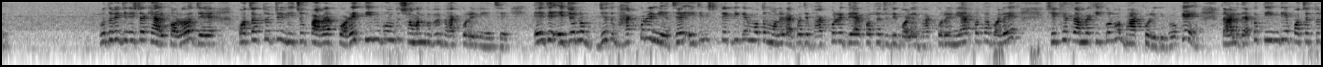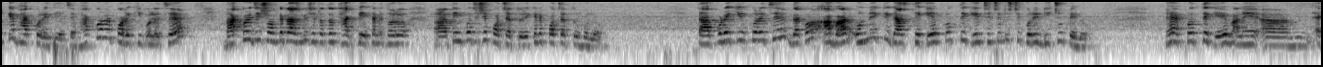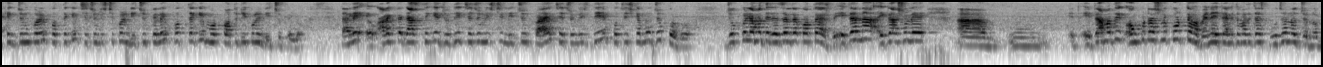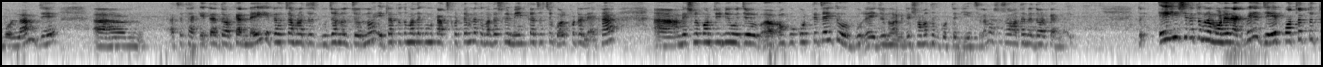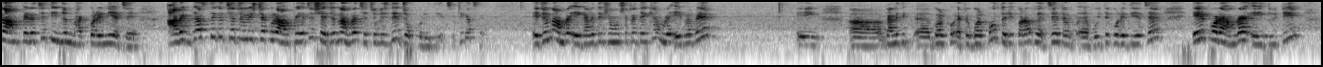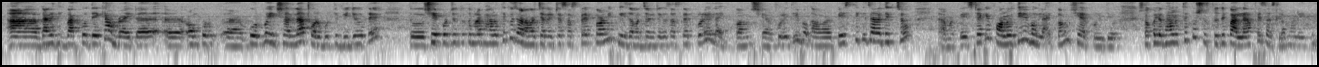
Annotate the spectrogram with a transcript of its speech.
প্রথমে জিনিসটা খেয়াল করো যে পঁচাত্তরটি লিচু পাড়ার পরে তিন বন্ধু সমানভাবে ভাগ করে নিয়েছে। এই যে, এই জন্য যেহেতু ভাগ করে নিয়েছে, এই জিনিসটা টেকনিকের মতো মনে রাখব যে ভাগ করে দেওয়ার কথা যদি বলে, ভাগ করে নেওয়ার কথা বলে, সেক্ষেত্রে আমরা কি করব? ভাগ করে দিব, ওকে? তাহলে দেখো তিন দিয়ে পঁচাত্তরকে ভাগ করে দিয়েছে। ভাগ করার পরে কি বলেছে? ভাগ করে যে সংখ্যাটা আসবে সেটা তো থাকবে। এখানে ধরো তিন পঁচিশে পঁচাত্তর, এখানে পঁচাত্তর হলো। তারপরে কি করেছে? দেখো, আবার অন্য একটি গাছ থেকে প্রত্যেকে ছেচল্লিশটি করে লিচু পেল। হ্যাঁ প্রত্যেকে মানে এক একজন করে প্রত্যেকে ছেচল্লিশটি করে লিচু পেলে, প্রত্যেকে মোট কতটি করে লিচু পেল? তাহলে আরেকটা গাছ থেকে যদি ছেচল্লিশটি লিচু পায়, ছেচল্লিশ দিয়ে পঁচিশকে আমরা যোগ করব। যোগ করলে আমাদের রেজাল্টটা কত আসবে? এটা না, এটা আসলে এটা আমাদের অঙ্কটা আসলে করতে হবে না। এটা আমি তোমাদের জাস্ট বোঝানোর জন্য বললাম যে আচ্ছা থাকে, এটা দরকার নেই। এটা হচ্ছে আমরা জাস্ট বোঝানোর জন্য। এটা তো তোমাদের কোনো কাজ করতে হবে না। তোমাদের আসলে মেন কাজ হচ্ছে গল্পটা লেখা। আমি আসলে কন্টিনিউ যে অঙ্ক করতে যাই তো এই জন্য আমি এটা সমাধান করতে গিয়েছিলাম। আসলে সমাধানের দরকার নেই। তো এই হিসেবে তোমরা মনে রাখবে যে পঁচাত্তরটা আম পেরেছে, তিনজন ভাগ করে নিয়েছে। আরেক গাছ থেকে ছেচল্লিশটা করে আম পেয়েছে সেই জন্য আমরা ছেচল্লিশ দিয়ে যোগ করে দিয়েছি, ঠিক আছে? এই জন্য আমরা এই গাণিতিক সমস্যাটা দেখে আমরা এইভাবে এই গাণিতিক গল্প, একটা গল্প তৈরি করা হয়েছে, এটা বইতে করে দিয়েছে। এরপরে আমরা এই দুইটি গাণিতিক বাক্য দেখে আমরা এটা অঙ্ক করব ইনশাল্লাহ পরবর্তী ভিডিওতে। তো সেই পর্যন্ত তোমরা ভালো থেকো। যারা আমার চ্যানেলটা সাবস্ক্রাইব করনি, প্লিজ আমার চ্যানেলটাকে সাবস্ক্রাইব করে লাইক, কমেন্ট, শেয়ার করে দিও এবং আমার পেজ থেকে যারা দেখছ, তারা আমার পেজটাকে ফলো দিও এবং লাইক, কমেন্ট, শেয়ার করে দিও। সকলে ভালো থেকো, সুস্থ থেকো। আল্লাহ হাফেজ। আসসালামু আলাইকুম।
